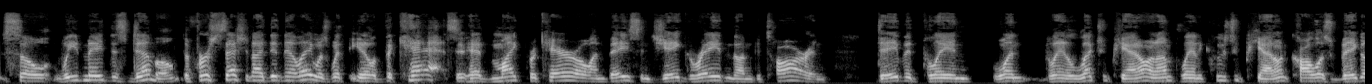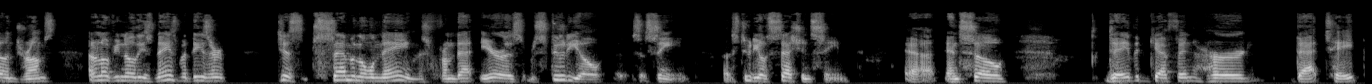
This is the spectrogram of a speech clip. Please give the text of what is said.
so we made this demo. The first session I did in LA was with, you know, the Cats. It had Mike Porcaro on bass and Jay Graydon on guitar and David playing one playing electric piano and I'm playing acoustic piano and Carlos Vega on drums. I don't know if you know these names, but these are just seminal names from that era's studio scene, studio session scene. Uh, and so David Geffen heard that tape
